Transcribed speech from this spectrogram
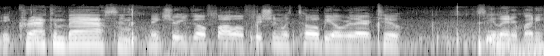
Get cracking bass and make sure you go follow Fishing with Tobi over there too. See you later, buddy.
